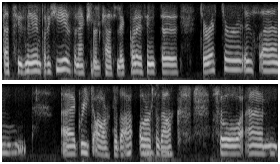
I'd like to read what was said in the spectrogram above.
that's his name, but he is an actual Catholic. But I think the director is um, uh, Greek Orthodox. Orthodox. So um,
